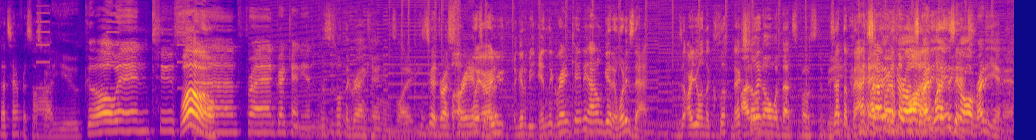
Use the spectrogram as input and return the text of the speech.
That's San Francisco. Are you going to Whoa! San Fran Grand Canyon? This is what the Grand Canyon's like. This is gonna drive straight Wait, into are it. you going to be in the Grand Canyon? I don't get it. What is that? Is it- are you on the cliff next I to it? I don't know what that's supposed to be. Is that the I backside or think the you're front side? already. What I is think it? you're already in it.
